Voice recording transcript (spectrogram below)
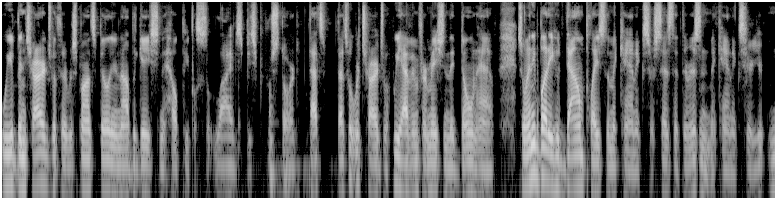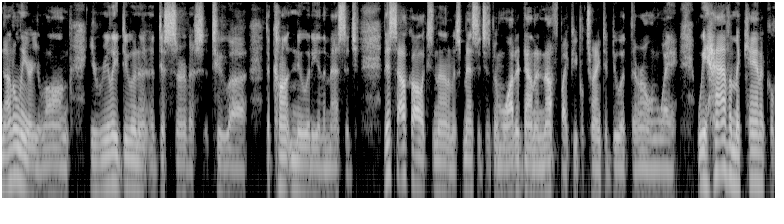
we've been charged with a responsibility and obligation to help people's lives be restored. That's that's what we're charged with. We have information they don't have. So anybody who downplays the mechanics or says that there isn't mechanics here, you're not only are you wrong, you're really doing a, a disservice to uh, the continuity of the message. This Alcoholics Anonymous message has been watered down enough by people trying to do it their own way. We have a mechanical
